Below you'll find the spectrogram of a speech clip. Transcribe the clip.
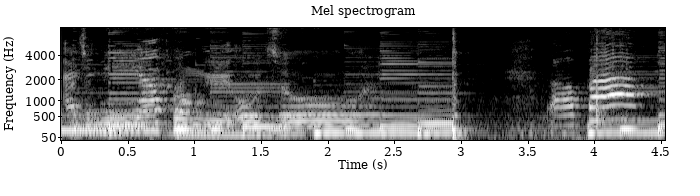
爱着你呀风雨无阻。老爸，老爸，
